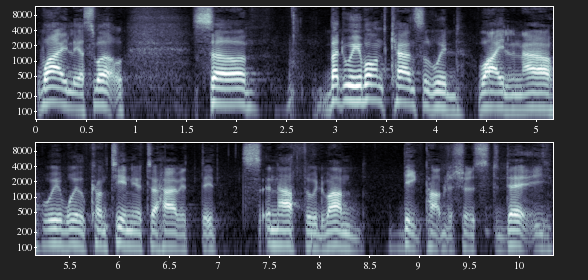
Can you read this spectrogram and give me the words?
Wiley as well. So, but we won't cancel with Wiley now. We will continue to have it. It's enough with one big publishers today.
